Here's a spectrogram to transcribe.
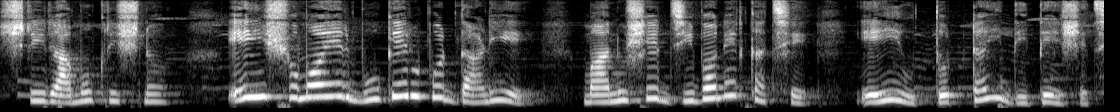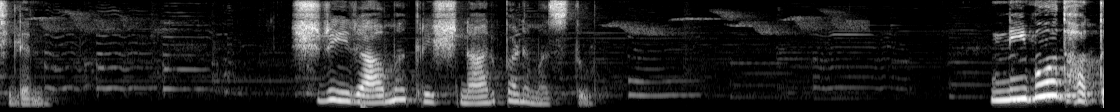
শ্রী রামকৃষ্ণ এই সময়ের বুকের উপর দাঁড়িয়ে মানুষের জীবনের কাছে এই উত্তরটাই দিতে এসেছিলেন। শ্রী শ্রীরামকৃষ্ণার্পণমস্তু। নিবোধত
